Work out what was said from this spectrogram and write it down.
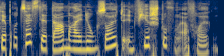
Der Prozess der Darmreinigung sollte in vier Stufen erfolgen.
